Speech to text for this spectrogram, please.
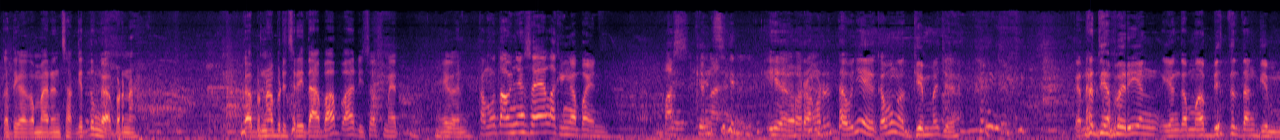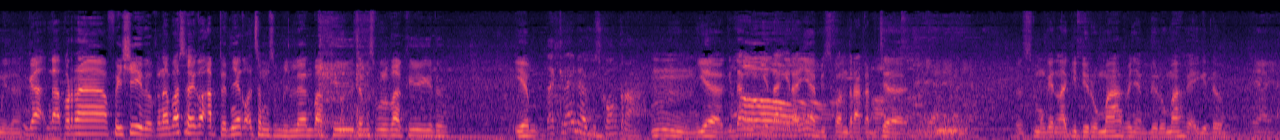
ketika kemarin sakit tuh nggak pernah nggak pernah bercerita apa apa di sosmed ya kan Kamu tahunya saya lagi ngapain? Pas kena. iya orang-orang tahunya ya kamu nge-game aja karena tiap hari yang yang kamu update tentang game gitu Nggak nggak pernah visi itu. Kenapa saya kok update-nya kok jam 9 pagi, jam 10 pagi gitu? Ya Kita kira ini habis kontrak. hmm ya kita Oh. kita kiranya habis kontrak kerja Iya iya iya. terus mungkin lagi di rumah banyak di rumah kayak gitu Iya iya.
